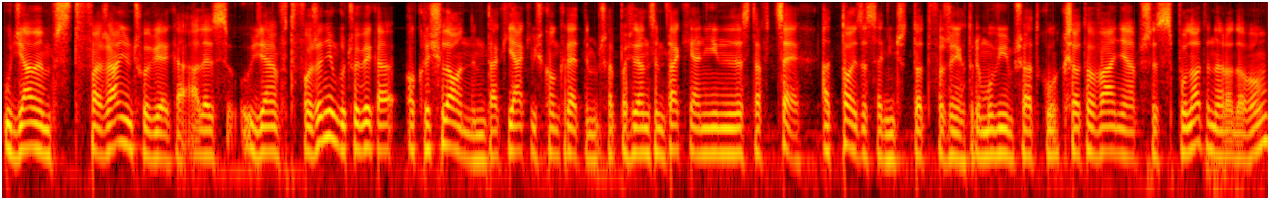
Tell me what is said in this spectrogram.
udziałem w stwarzaniu człowieka, ale z udziałem w tworzeniu go człowieka określonym, tak jakimś konkretnym, posiadającym taki, a nie inny zestaw cech. A to jest zasadniczo to tworzenie, o którym mówimy w przypadku kształtowania przez wspólnotę narodową,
